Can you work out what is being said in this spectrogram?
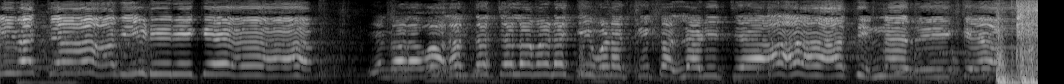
கட்டி வச்சா வீடு இருக்க. எங்களை வளர்த்த செலவனைக்கு உனக்கு கல்லடிச்சா தின்னருக்க. மணி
